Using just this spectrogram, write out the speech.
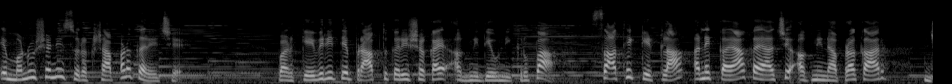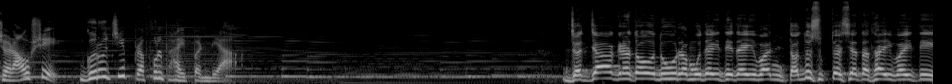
એ મનુષ્યની સુરક્ષા પણ કરે છે. પણ કેવી રીતે પ્રાપ્ત કરી શકાય અગ્નિદેવની કૃપા? સાથે કેટલા અને કયા કયા છે અગ્નિના પ્રકાર? જણાવશે ગુરુજી પ્રફુલભાઈ પંડ્યા. જજ્જાગ્રતો દૂરમુદૈતિ દૈવં તદુસુપ્તસ્ય તથૈવૈતિ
